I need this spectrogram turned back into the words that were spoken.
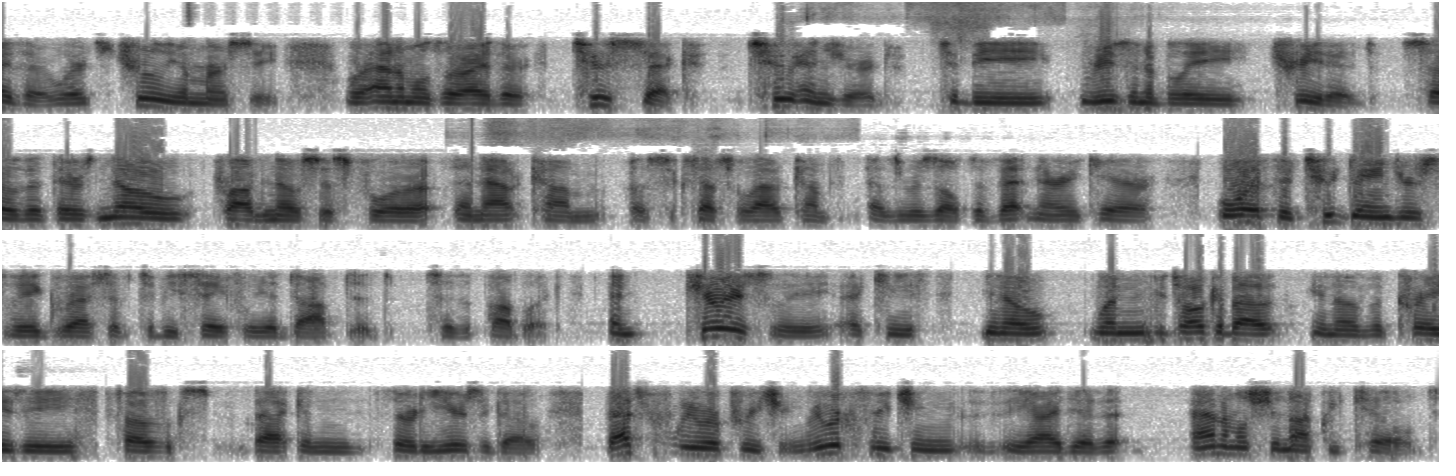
either where it's truly a mercy, where animals are either too sick, too injured, to be reasonably treated so that there's no prognosis for an outcome, a successful outcome as a result of veterinary care, or if they're too dangerously aggressive to be safely adopted to the public. And curiously, Keith, you know, when we talk about, you know, the crazy folks back in 30 years ago, that's what we were preaching. We were preaching the idea that animals should not be killed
